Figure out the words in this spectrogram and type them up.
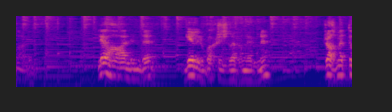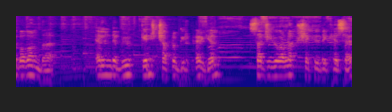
Malum. Levha halinde gelir bakıcıların eline. Rahmetli babam da elinde büyük geniş çaplı bir pergel sacı yuvarlak bir şekilde keser.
